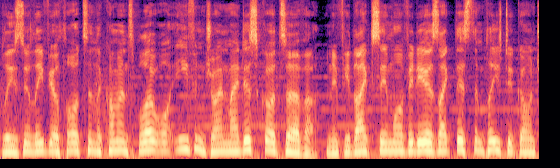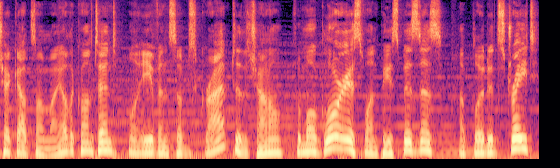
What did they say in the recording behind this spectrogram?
Please do leave your thoughts in the comments below or even join my Discord server. And if you'd like to see more videos like this, then please do go and check out some of my other content or even subscribe to the channel for more glorious One Piece business uploaded straight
